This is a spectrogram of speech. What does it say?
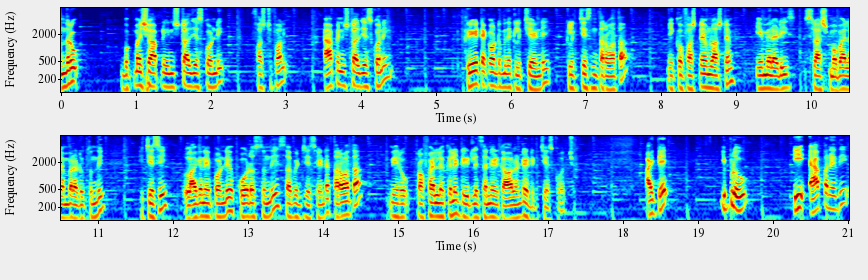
అందరూ బుక్ మై షో యాప్ని ఇన్స్టాల్ చేసుకోండి. First of all app install చేసుకొని క్రియేట్ అకౌంట్ మీద క్లిక్ చేయండి. క్లిక్ చేసిన తర్వాత మీకు first name last name email ID slash mobile number అడుగుతుంది. ఇచ్చేసి లాగిన్ అయిపోండి కోడ్ వస్తుంది సబ్మిట్ చేసేయండి. తర్వాత మీరు ప్రొఫైల్లోకి వెళ్ళి డీటెయిల్స్ అన్ని కావాలంటే ఎడిట్ చేసుకోవచ్చు. అయితే ఇప్పుడు ఈ యాప్ అనేది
